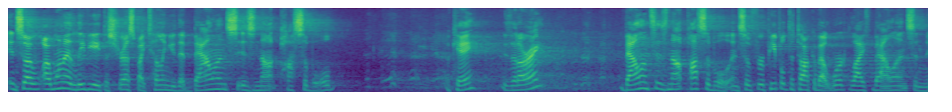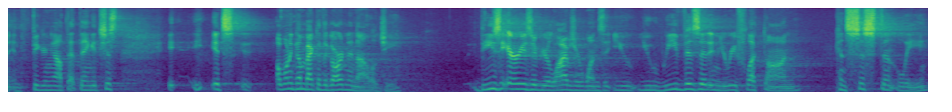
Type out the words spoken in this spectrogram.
And so I, I want to alleviate the stress by telling you that balance is not possible. Okay? Is that all right? Balance is not possible. And so for people to talk about work life balance and, and, figuring out that thing, it's just, it, it's, it, I want to come back to the garden analogy these areas of your lives are ones that you, you revisit and you reflect on consistently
